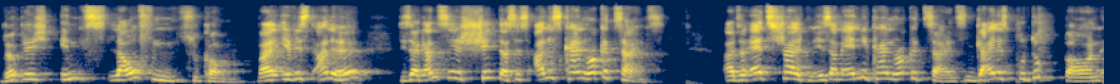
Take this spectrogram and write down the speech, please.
wirklich ins Laufen zu kommen. Weil ihr wisst alle, dieser ganze Shit, das ist alles kein Rocket Science. Also Ads schalten ist am Ende kein Rocket Science. Ein geiles Produkt bauen,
